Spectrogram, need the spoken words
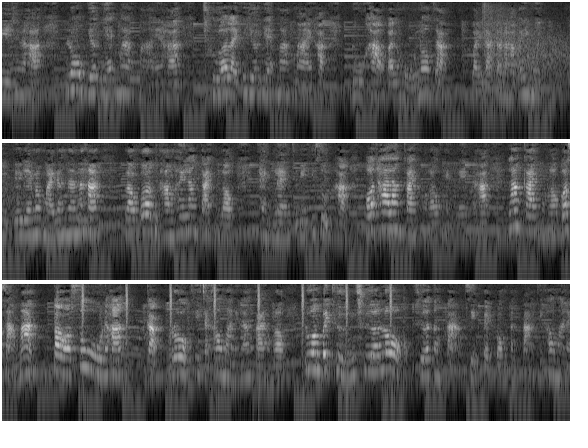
ดีใช่ไหมคะโรคเยอะแยะมากมายนะคะเชื้ออะไรก็เยอะแยะมากมายค่ะ ดูข่าวกันโอ้โหนอกจากไวรัสแล้วนะคะ ก็ยังมีอีกเยอะแยะมากมายดังนั้นนะคะ เราก็ทำให้ร่างกายของเราแข็งแรงจะดีที่สุดค่ะ เพราะถ้าร่างกายของเราแข็งแรงนะคะ ร่างกายของเราก็สามารถต่อสู้นะคะ กับโรคที่จะเข้ามาในร่างกายของเรา รวมไปถึงเชื้อโรคเชื้อต่างๆ สิ่งแปลกปลอมต่างๆ ที่เข้ามาใน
